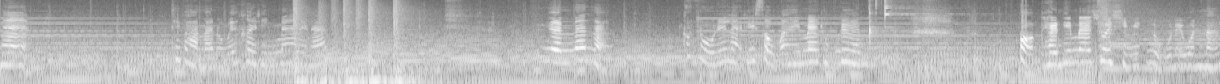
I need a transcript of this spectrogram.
แม่ ที่ผ่านมาหนูไม่เคยทิ้งแม่เลยนะ เงินนั่นน่ะ ก็หนูนี่แหละที่ส่งมาให้แม่ทุกเดือน ตอบแทนที่แม่ช่วยชีวิตหนูในวันนั้น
